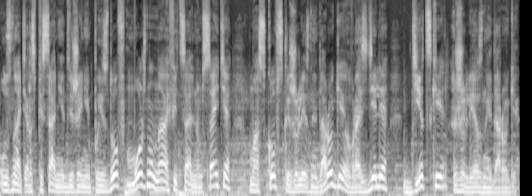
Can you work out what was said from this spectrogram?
Узнать расписание движения поездов можно на официальном сайте Московской железной дороги в разделе «Детские железные дороги».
